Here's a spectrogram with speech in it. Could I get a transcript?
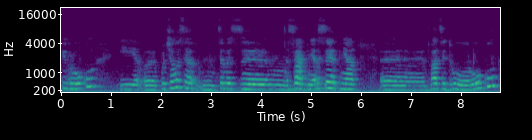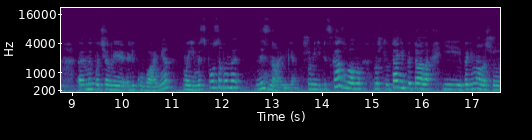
півроку. І е, почалося це ми з е, серпня, серпня е, 22-го року е, ми почали лікування моїми способами. Не знаю я, що мені підказувало, трошки у Тані питала і розуміла, що е,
